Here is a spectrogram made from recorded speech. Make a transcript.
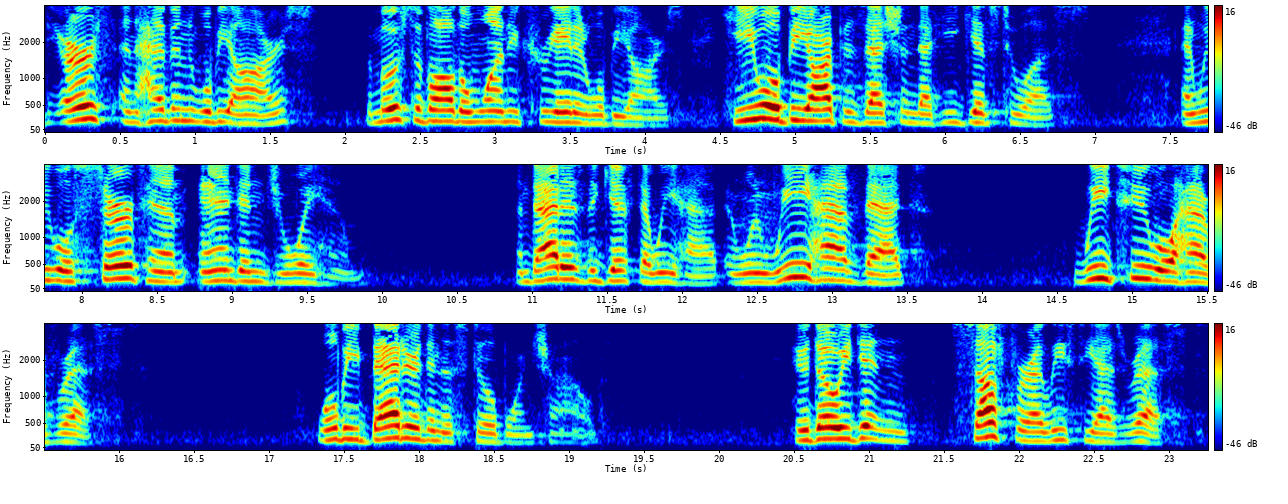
The earth and heaven will be ours, but most of all, the one who created will be ours. He will be our possession that He gives to us, and we will serve Him and enjoy Him. And that is the gift that we have. And when we have that, we too will have rest. We'll be better than the stillborn child, who, though he didn't suffer, at least he has rest.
